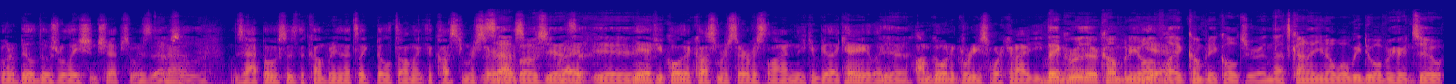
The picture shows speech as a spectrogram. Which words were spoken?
we want to build those relationships. What is that? Uh, Zappos is the company that's like built on like the customer service. Zappos, yeah, right? Yeah, yeah, yeah. If you call their customer service line, you can be like, hey, like Yeah. I'm going to Greece. Where can I eat? they dinner grew at?" their company off like company culture and that's kind of you know what we do over here too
